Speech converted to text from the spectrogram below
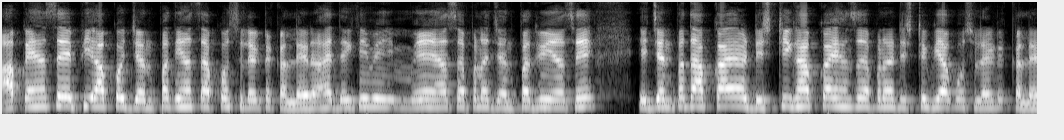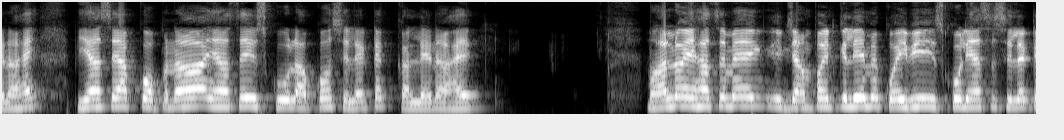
आपका यहाँ से फिर आपको जनपद यहाँ से आपको सिलेक्ट कर लेना है देखिए मैं यहाँ से अपना जनपद भी यहाँ से ये जनपद आपका डिस्ट्रिक्ट आपका यहाँ से अपना डिस्ट्रिक्ट भी आपको सिलेक्ट कर लेना है यहाँ से आपको अपना यहाँ से स्कूल आपको सिलेक्ट कर लेना है। मान लो यहाँ से मैं एग्ज़ाम्पल के लिए मैं कोई भी स्कूल यहाँ से सिलेक्ट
